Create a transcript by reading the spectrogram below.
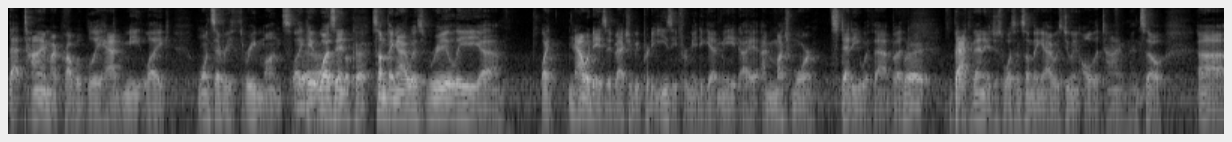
that time, I probably had meat like once every three months. Like Yeah, it wasn't okay. something I was really uh, like nowadays. It'd actually be pretty easy for me to get meat. I, I'm much more steady with that. But Right. back then, it just wasn't something I was doing all the time. And so uh,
